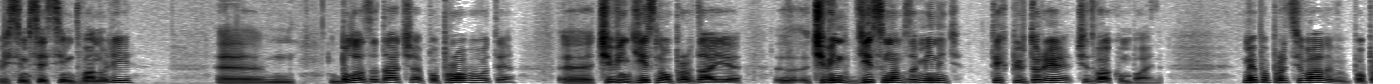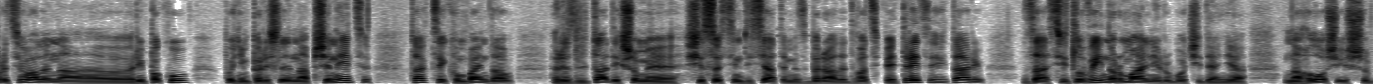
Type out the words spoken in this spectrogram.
8720. Е, м, Була задача попробувати, е, чи він дійсно оправдає, е, чи він дійсно нам замінить тих півтори чи два комбайни. Ми попрацювали, попрацювали на ріпаку, потім перейшли на пшеницю. Так, цей комбайн дав результат. Якщо ми 670 ми збирали 25-30 гектарів за світловий нормальний робочий день. Я наголошую, щоб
